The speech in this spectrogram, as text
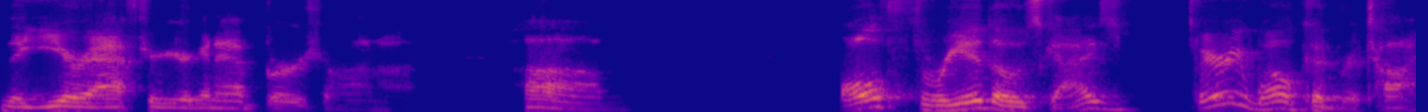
The year after you're going to have Bergeron up. Um, all three of those guys very well could retire.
